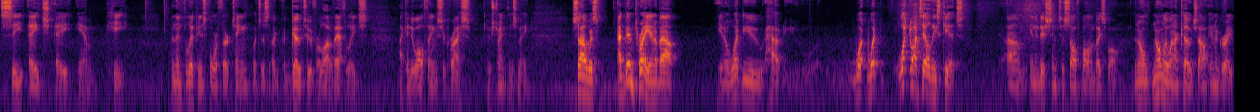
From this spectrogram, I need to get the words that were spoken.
C H A M P. And then Philippians 4:13, which is a, a go-to for a lot of athletes. I can do all things through Christ who strengthens me. So I was I'd been praying about, you know, what do you how do you what what what do I tell these kids? Um, in addition to softball and baseball. normally, when I coach, I'll integrate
